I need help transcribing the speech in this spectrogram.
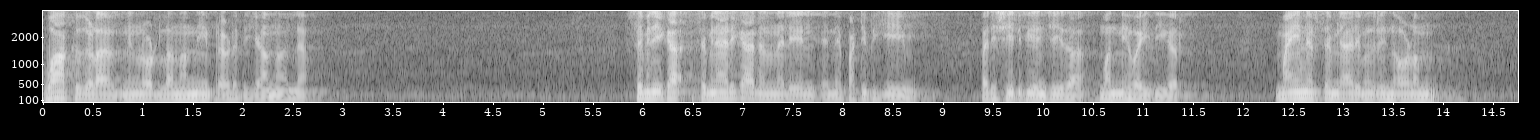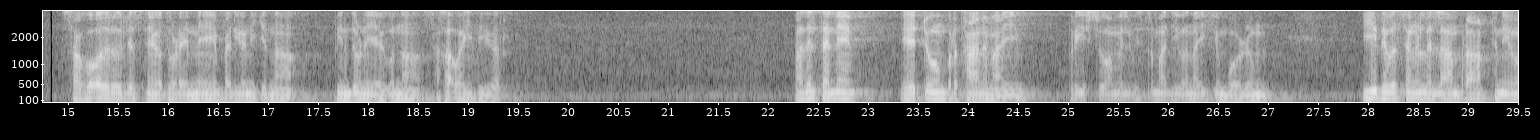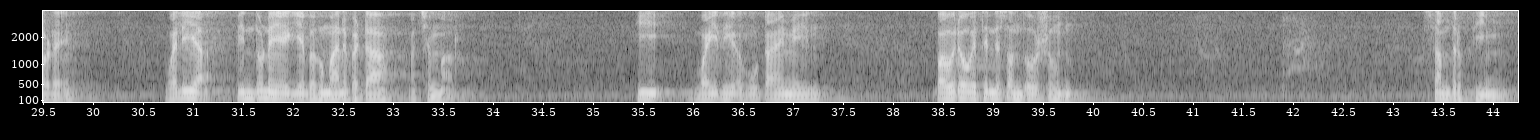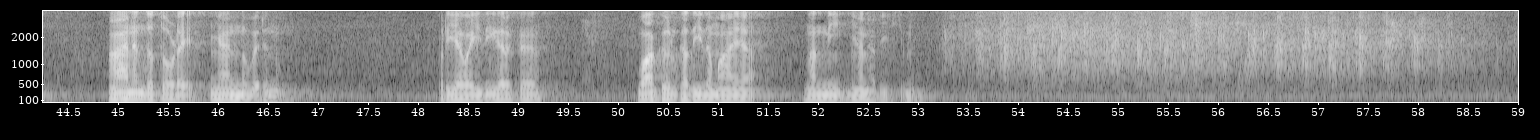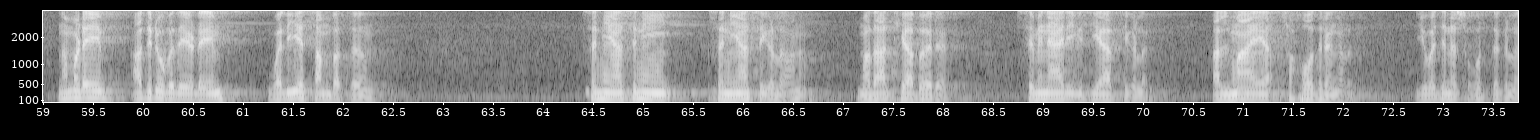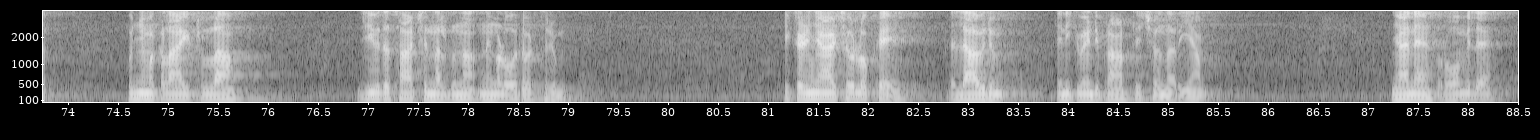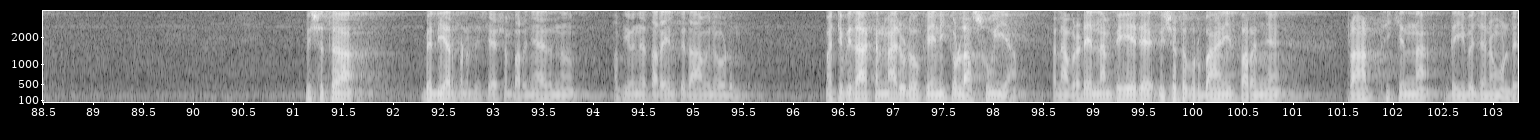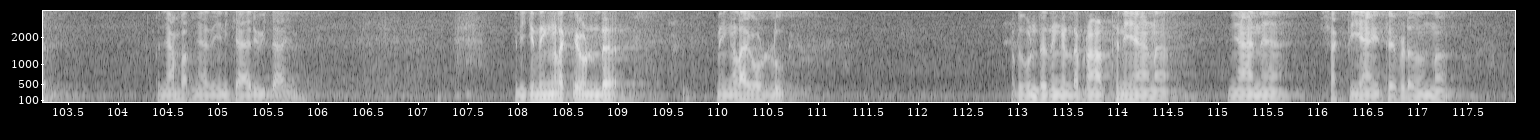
വാക്കുകളാൽ നിങ്ങളോടുള്ള നന്ദി പ്രകടിപ്പിക്കാവുന്നതല്ല. സെമിനിക സെമിനാരിക്കാരൻ എന്ന നിലയിൽ എന്നെ പഠിപ്പിക്കുകയും പരിശീലിപ്പിക്കുകയും ചെയ്ത വന്യവൈദികർ മൈനർ സെമിനാരി മുതൽ ഇന്നോളം സഹോദരതുല്യ സ്നേഹത്തോടെ എന്നെ പരിഗണിക്കുന്ന പിന്തുണയേകുന്ന സഹവൈദികർ. അതിൽ തന്നെ ഏറ്റവും പ്രധാനമായി പ്രീസ്റ്റോമിൽ വിശ്രമ ജീവൻ നയിക്കുമ്പോഴും ഈ ദിവസങ്ങളിലെല്ലാം പ്രാർത്ഥനയോടെ വലിയ പിന്തുണയേകിയ ബഹുമാനപ്പെട്ട അച്ഛന്മാർ. ഈ വൈദിക കൂട്ടായ്മയിൽ പൗരോഗത്തിന്റെ സന്തോഷവും സംതൃപ്തിയും ആനന്ദത്തോടെ ഞാൻ വരുന്നു. പ്രിയ വൈദികർക്ക് വാക്കുകൾക്ക് അതീതമായ നന്ദി ഞാൻ അറിയിക്കുന്നു. നമ്മുടെ അതിരൂപതയുടെ വലിയ സമ്പത്ത് സന്യാസിനി സന്യാസികളാണ്. മതാധ്യാപകർ സെമിനാരി വിദ്യാർത്ഥികൾ അൽമായ സഹോദരങ്ങൾ യുവജന സുഹൃത്തുക്കൾ കുഞ്ഞുമക്കളായിട്ടുള്ള ജീവിതസാക്ഷ്യം നൽകുന്ന നിങ്ങൾ ഓരോരുത്തരും. ഇക്കഴിഞ്ഞ ആഴ്ചകളിലൊക്കെ എല്ലാവരും എനിക്ക് വേണ്ടി പ്രാർത്ഥിച്ചു എന്നറിയാം. ഞാൻ റോമിലെ വിശുദ്ധ ബലിയർപ്പണത്തിന് ശേഷം പറഞ്ഞായിരുന്നു അഭിമന്യ തറയിൽ പിതാവിനോടും മറ്റു പിതാക്കന്മാരോടും ഒക്കെ എനിക്കുള്ള അസൂയ. അല്ല അവരുടെ എല്ലാം പേര് വിശുദ്ധ കുർബാനയിൽ പറഞ്ഞ് പ്രാർത്ഥിക്കുന്ന ദൈവജനമുണ്ട്. അപ്പം ഞാൻ പറഞ്ഞത് എനിക്കാരുമില്ല എന്ന്. എനിക്ക് നിങ്ങളൊക്കെ ഉണ്ട്. നിങ്ങളെ ഉള്ളൂ. അതുകൊണ്ട് നിങ്ങളുടെ പ്രാർത്ഥനയാണ് ഞാൻ ശക്തിയായിട്ട് ഇവിടെ നിന്ന്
